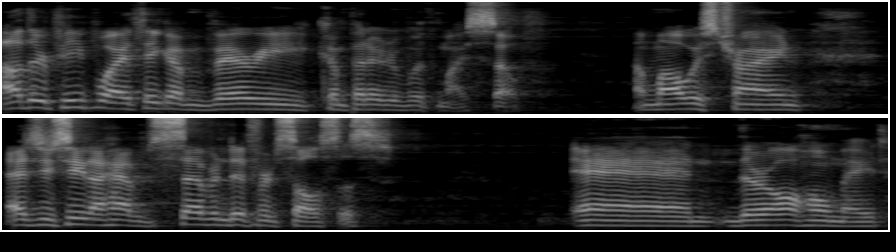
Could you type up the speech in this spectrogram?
other people. I think I'm very competitive with myself. I'm always trying, as you see, I have seven different salsas and they're all homemade.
